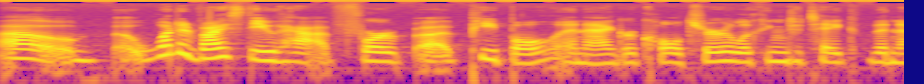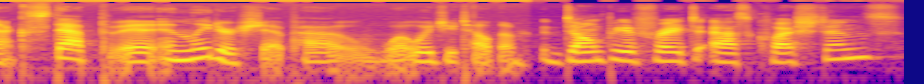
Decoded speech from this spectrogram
Oh, what advice do you have for uh, people in agriculture looking to take the next step in, in leadership? How, what would you tell them? Don't be afraid to ask questions.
